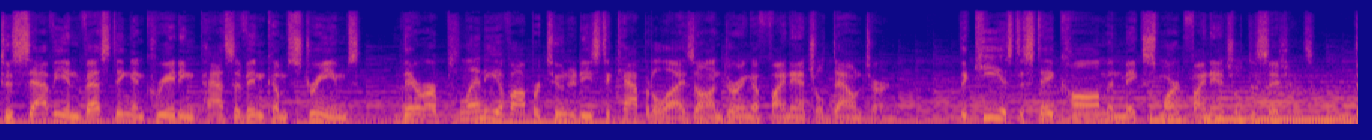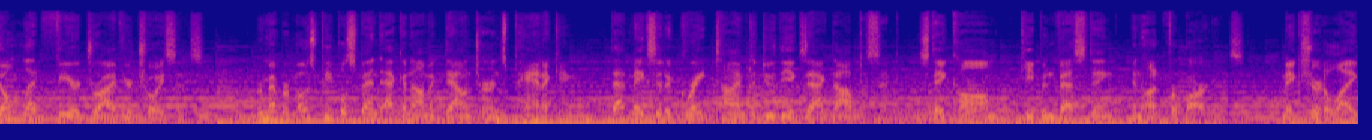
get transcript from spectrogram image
to savvy investing and creating passive income streams, there are plenty of opportunities to capitalize on during a financial downturn. The key is to stay calm and make smart financial decisions. Don't let fear drive your choices. Remember, most people spend economic downturns panicking. That makes it a great time to do the exact opposite. Stay calm, keep investing, and hunt for bargains. Make sure to like,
